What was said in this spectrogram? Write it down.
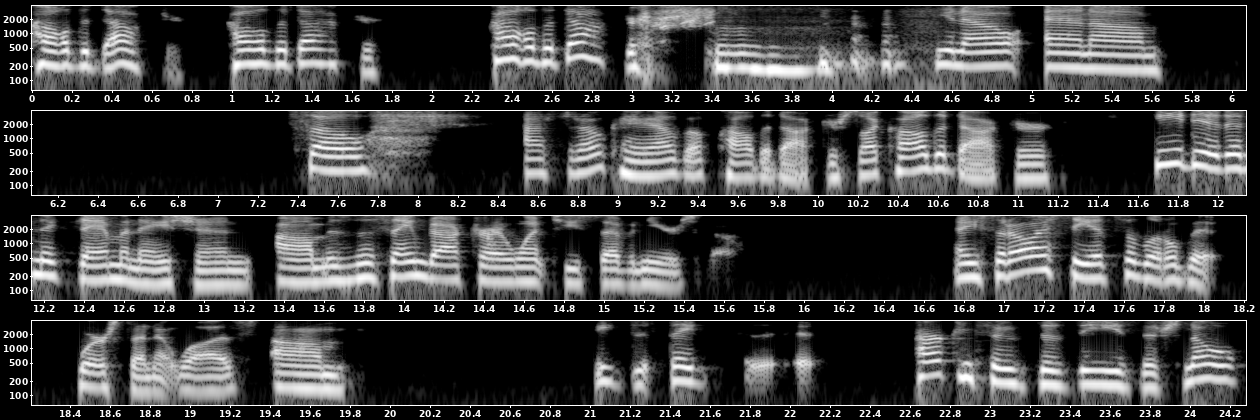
Call the doctor. Call the doctor. Call the doctor. you know, and um, so I said, okay, I'll go call the doctor. So I called the doctor. He did an examination. Um, is the same doctor I went to seven years ago. And he said, oh, I see. It's a little bit worse than it was. Um, he, they, Parkinson's disease, there's no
